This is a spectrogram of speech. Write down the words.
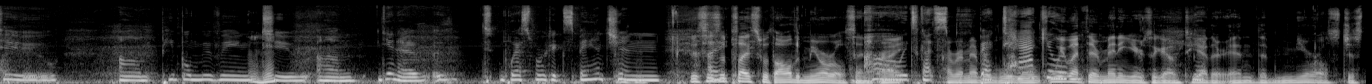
to um, people moving Mm-hmm. to um, you know westward expansion. This is I- a place with all the murals in it, Oh, right? it's got I remember we, we, spectacular- we went there many years ago together, and the murals just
